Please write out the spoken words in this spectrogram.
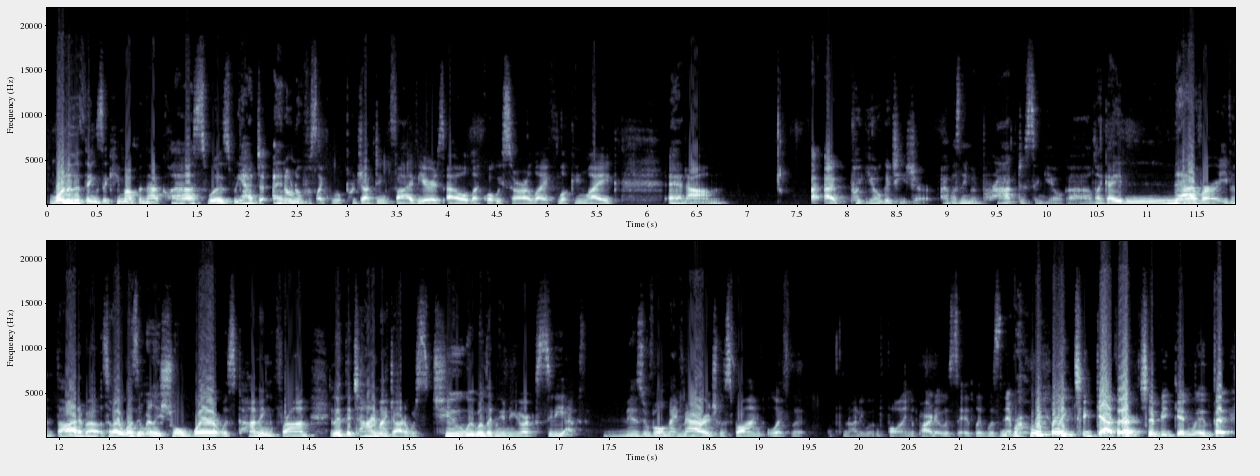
one of the things that came up in that class was we had to, I don't know if it was like we were projecting five years out, like what we saw our life looking like. And um, I, put yoga teacher. I wasn't even practicing yoga. Like I had never even thought about, so I wasn't really sure where it was coming from. And at the time, my daughter was two. We were living in New York City. I was miserable. My marriage was falling, like, not even falling apart. It was it was never really together to begin with. But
